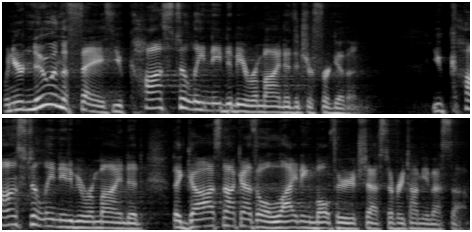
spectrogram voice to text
When you're new in the faith, you constantly need to be reminded that you're forgiven. You constantly need to be reminded that God's not going to throw a lightning bolt through your chest every time you mess up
